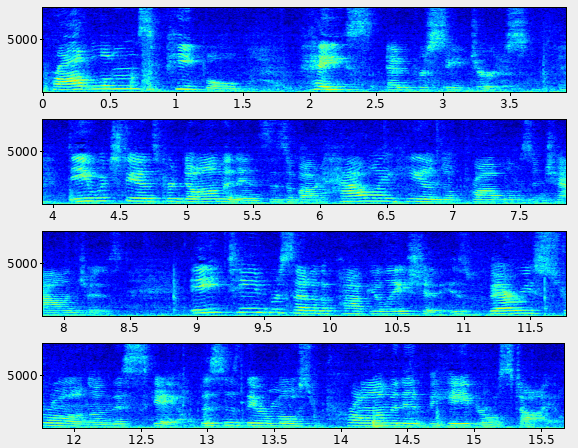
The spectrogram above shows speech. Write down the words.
problems, people, pace, and procedures. D, which stands for dominance, is about how I handle problems and challenges. 18% of the population is very strong on this scale. This is their most prominent behavioral style.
